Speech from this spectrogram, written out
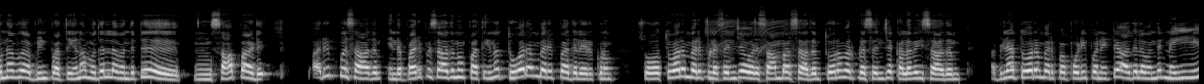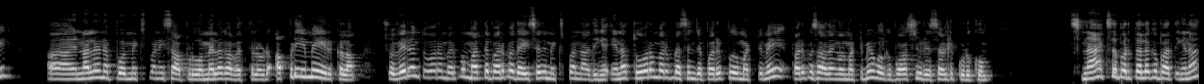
உணவு அப்படின்னு பார்த்தீங்கன்னா முதல்ல வந்துட்டு சாப்பாடு. பருப்பு சாதம். இந்த பருப்பு சாதமும் பார்த்தீங்கன்னா தோரம்பருப்பு அதில் இருக்கணும். ஸோ தோரம்பருப்பில் செஞ்ச ஒரு சாம்பார் சாதம் தோரம்பருப்பில் செஞ்ச கலவை சாதம் அப்படின்னா தோரம்பருப்பை பொடி பண்ணிவிட்டு அதில் வந்து நெய் ஆஹ், மிக்ஸ் பண்ணி சாப்பிடுவோம். மிளகா வத்தலோட அப்படியுமே இருக்கலாம். ஸோ வெறும் துவரம்பருப்பு மற்ற பருப்பை தயவுசெய்து மிக்ஸ் பண்ணாதீங்க. ஏன்னா துவரம்பருப்பில் செஞ்ச பருப்பு மட்டுமே பருப்பு சாதங்கள் மட்டுமே உங்களுக்கு பாசிட்டிவ் ரிசல்ட் கொடுக்கும். ஸ்நாக்ஸை பொறுத்தளவுக்கு பார்த்தீங்கன்னா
